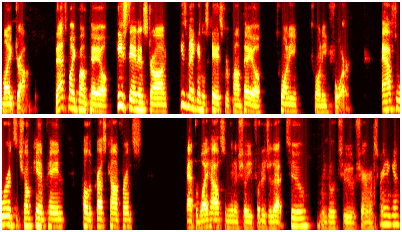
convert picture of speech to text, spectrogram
mic drop. That's Mike Pompeo. He's standing strong. He's making his case for Pompeo 2024. Afterwards, the Trump campaign held a press conference at the White House. I'm going to show you footage of that too. Let me go to sharing my screen again.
